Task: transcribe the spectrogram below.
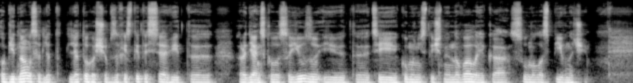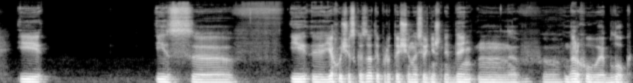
об'єдналися для, для того, щоб захиститися від е, Радянського Союзу і від е, цієї комуністичної навали, яка сунула з півночі. І, із, і е, я хочу сказати про те, що на сьогоднішній день нараховує блок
